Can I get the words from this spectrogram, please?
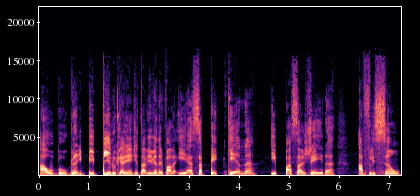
ah, o, o grande pipi pepino que a gente está vivendo. Ele fala, e essa pequena e passageira aflição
